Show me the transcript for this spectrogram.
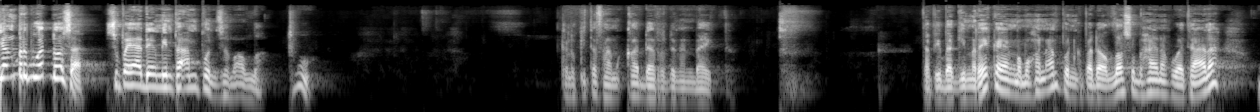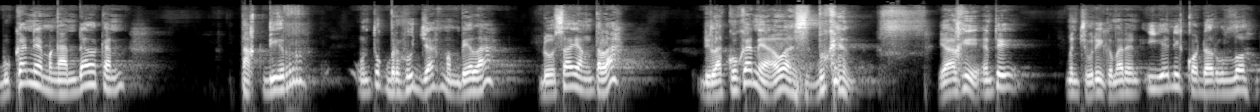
yang berbuat dosa supaya ada yang minta ampun sama Allah. Tuh. Kalau kita faham qadar dengan baik. Tapi bagi mereka yang memohon ampun kepada Allah Subhanahu wa taala bukannya mengandalkan takdir untuk berhujah membela dosa yang telah dilakukan ya awas bukan ya akhi ente mencuri kemarin iya nih kodarullah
